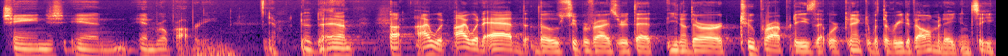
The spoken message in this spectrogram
change in, in real property. Yeah, good. And I'm- Uh, I would, I would add, though, Supervisor, that, you know, there are two properties that were connected with the redevelopment agency.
